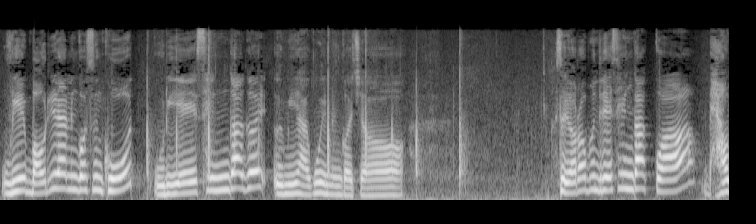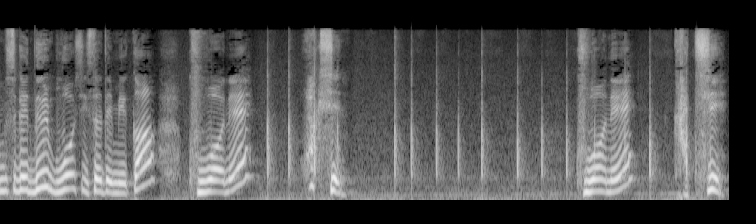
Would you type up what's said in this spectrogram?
우리의 머리라는 것은 곧 우리의 생각을 의미하고 있는 거죠. 그래서 여러분들의 생각과 마음속에 늘 무엇이 있어야 됩니까? 구원의 확신, 구원의 가치,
